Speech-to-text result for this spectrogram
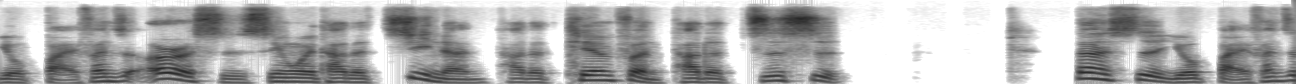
有百分之二十是因为他的技能、他的天分、他的知识，但是有百分之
